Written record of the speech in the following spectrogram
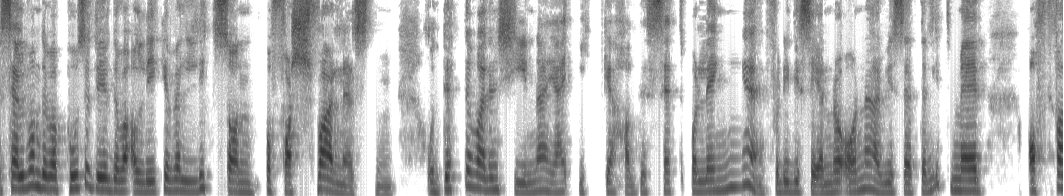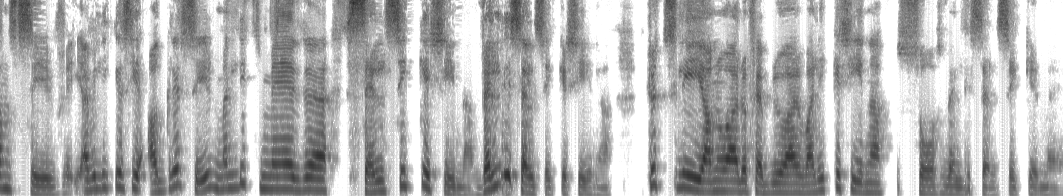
selv om det var positivt, det var allikevel litt sånn på forsvar, nesten. Og dette var en Kina jeg ikke hadde sett på lenge. fordi de senere årene har vi sett en litt mer offensiv, jeg vil ikke si aggressiv, men litt mer eh, selvsikker Kina. Veldig selvsikker Kina. Plutselig i januar og februar var ikke Kina så veldig selvsikker mer.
